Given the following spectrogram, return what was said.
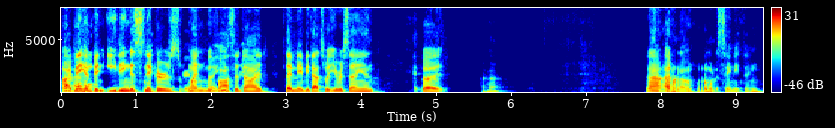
I may have been eating a Snickers when Mufasa died. That maybe that's what you were saying, but Uh-huh. Uh, I don't know. I don't want to say anything.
